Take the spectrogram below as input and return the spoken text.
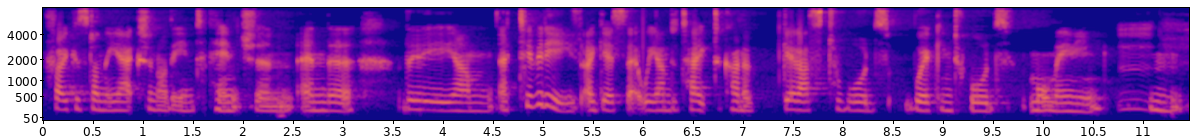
focused on the action or the intention and the the um, activities, I guess, that we undertake to kind of get us towards working towards more meaning. Mm. Mm.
